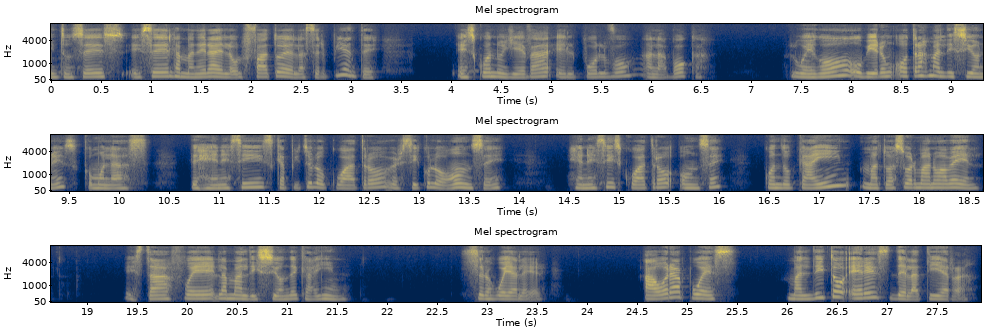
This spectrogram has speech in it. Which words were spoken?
Entonces esa es la manera del olfato de la serpiente. Es cuando lleva el polvo a la boca. Luego hubieron otras maldiciones, como las de Génesis capítulo 4, versículo 11. Génesis 4, 11, cuando Caín mató a su hermano Abel. Esta fue la maldición de Caín. Se los voy a leer. Ahora pues, maldito eres de la tierra,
